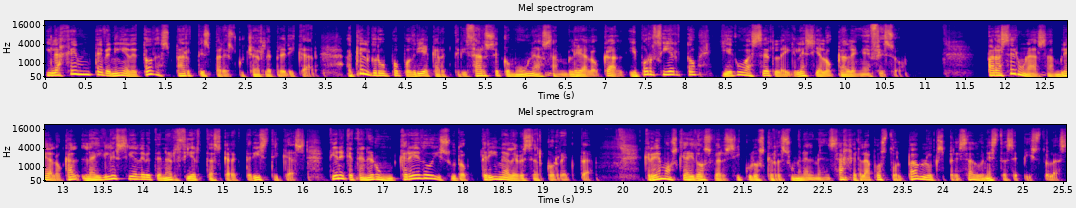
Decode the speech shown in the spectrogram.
y la gente venía de todas partes para escucharle predicar. Aquel grupo podría caracterizarse como una asamblea local, y por cierto, llegó a ser la iglesia local en Éfeso. Para ser una asamblea local, la Iglesia debe tener ciertas características. Tiene que tener un credo y su doctrina debe ser correcta. Creemos que hay dos versículos que resumen el mensaje del apóstol Pablo expresado en estas epístolas.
